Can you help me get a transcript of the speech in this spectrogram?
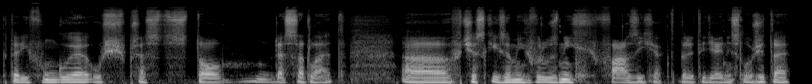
který funguje už přes 110 let v českých zemích v různých fázích, jak byly ty dějiny složité,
